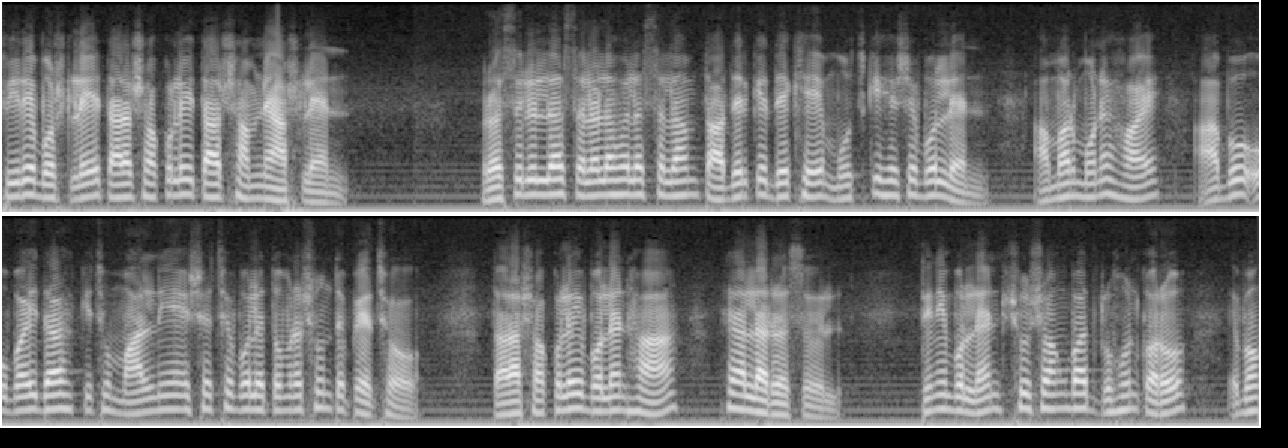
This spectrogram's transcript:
ফিরে বসলে তারা সকলেই তার সামনে আসলেন। রসুলুল্লাহ সাল্লাহ সাল্লাম তাদেরকে দেখে মুচকি হেসে বললেন, আমার মনে হয় আবু উবাইদাহ কিছু মাল নিয়ে এসেছে বলে তোমরা শুনতে পেয়েছ। তারা সকলেই বললেন হাঁ হে আল্লাহ রসুল। তিনি বললেন, সুসংবাদ গ্রহণ করো এবং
